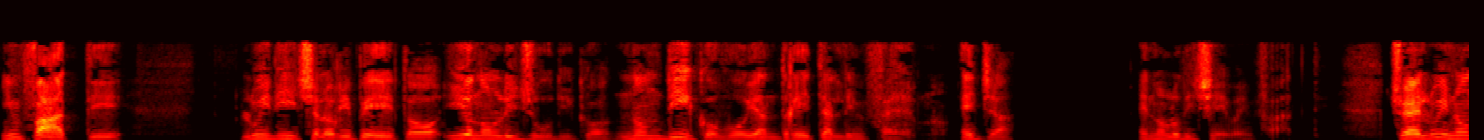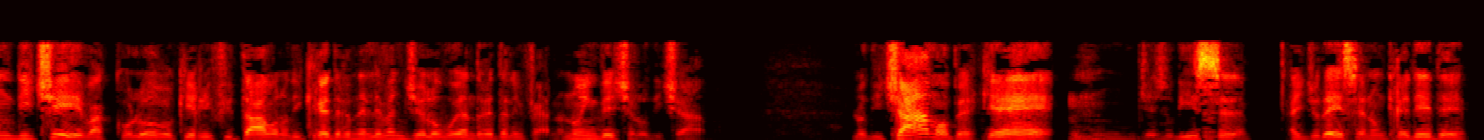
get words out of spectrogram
Infatti, lui dice, lo ripeto, io non li giudico, non dico voi andrete all'inferno. E già, e non lo diceva infatti. Cioè lui non diceva a coloro che rifiutavano di credere nell'Evangelo voi andrete all'inferno, noi invece lo diciamo. Lo diciamo perché Gesù disse ai giudei se non credete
